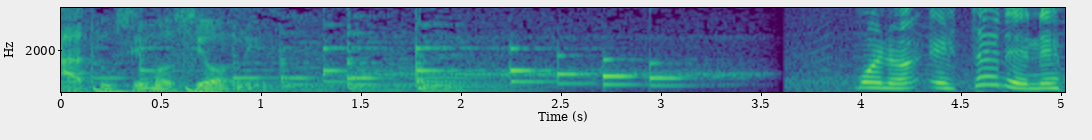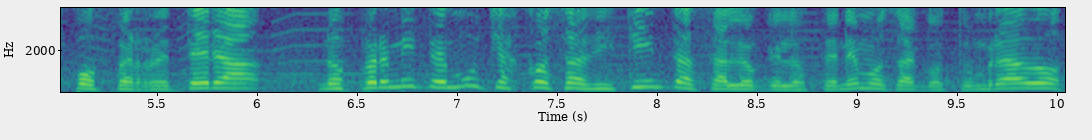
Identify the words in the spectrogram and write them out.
a tus emociones. Bueno, estar en Expo Ferretera nos permite muchas cosas distintas a lo que los tenemos acostumbrados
